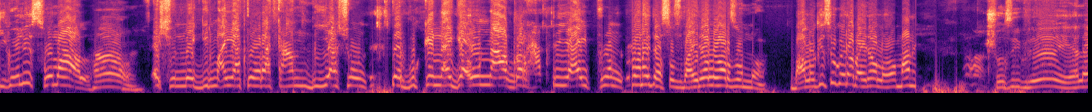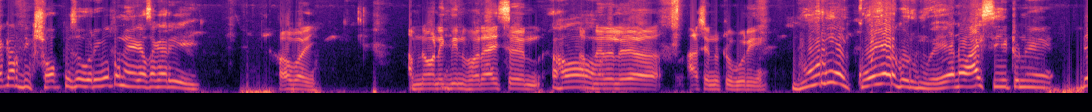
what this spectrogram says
কি কইলি? সোমাল। হ্যাঁ। এই শুন মেগির মাইয়া তোরা কান দিয়া শুন তোর বুকে নাই গা ও না আবার হাতে আইফোন। বানাইতেছস ভাইরাল হওয়ার জন্য। ভালো কিছু করে ভাইরাল হ মানে সচিব রে এলাকার দিক সব কিছু পরিবর্তন হয়ে গেছে গাড়ি? হ্যাঁ ভাই আপনি অনেকদিন ভরে আইছেন। আপনারা আসেন একটু ঘুরি। ঘুরমু কই আর ঘুরমু? এন আইসি একটু নে দে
